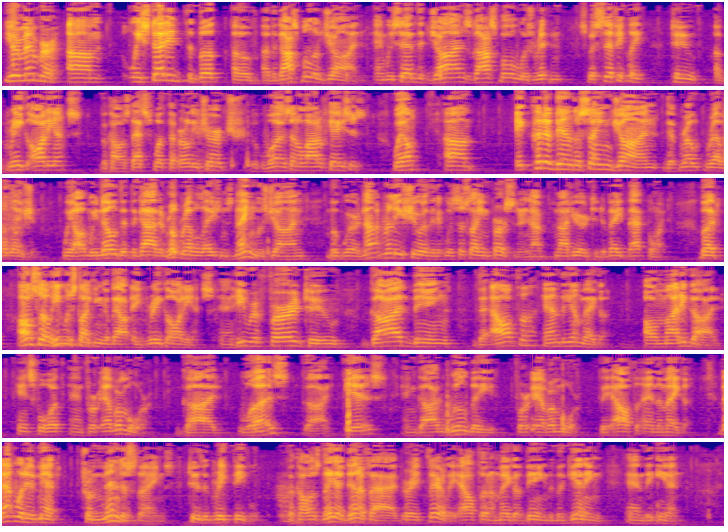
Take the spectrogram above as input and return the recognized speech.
You remember, um, we studied the book of, of the Gospel of John, and we said that John's Gospel was written specifically to a Greek audience because that's what the early church was in a lot of cases. Well, um, it could have been the same John that wrote Revelation. We all, we know that the guy that wrote Revelation's name was John, but we're not really sure that it was the same person, and I'm not here to debate that point. But also he was thinking about a Greek audience and he referred to God being the Alpha and the Omega, Almighty God, henceforth and forevermore. God was, God is, and God will be forevermore, the Alpha and the Omega. That would have meant tremendous things to the Greek people because they identified very clearly Alpha and Omega being the beginning and the end.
